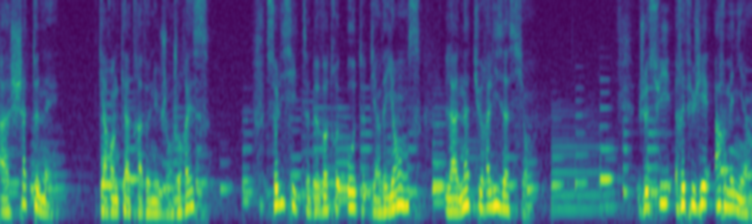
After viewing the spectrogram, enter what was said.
à Châtenay, 44 avenue Jean Jaurès, sollicite de votre haute bienveillance la naturalisation. Je suis réfugié arménien,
